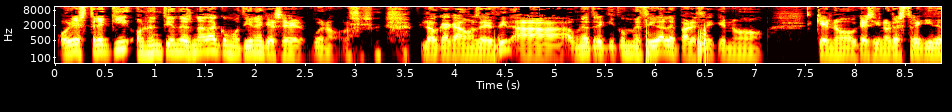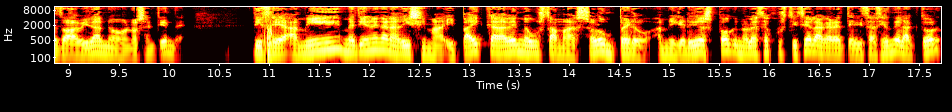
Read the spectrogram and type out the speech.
O eres Trekkie o no entiendes nada como tiene que ser. Bueno, lo que acabamos de decir, a una Trekkie convencida le parece que no, que no, que si no eres Trekkie de toda vida no, no se entiende. Dice, a mí me tiene ganadísima y Pike cada vez me gusta más, solo un pero. A mi querido Spock no le hace justicia la caracterización del actor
